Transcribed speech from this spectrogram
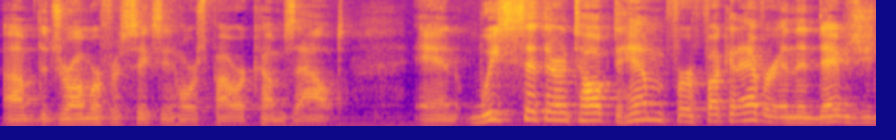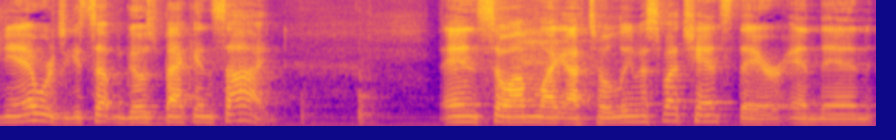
Um, the drummer for 16 horsepower comes out, and we sit there and talk to him for fucking ever. And then David Eugene Edwards gets up and goes back inside. And so I'm like, I totally missed my chance there. And then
